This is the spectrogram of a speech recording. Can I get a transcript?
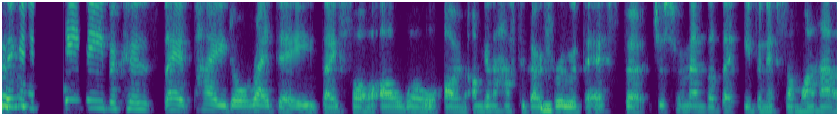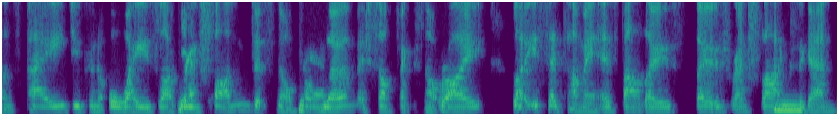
maybe because they had paid already they thought oh well i'm, I'm going to have to go mm. through with this but just remember that even if someone has paid you can always like yeah. refund it's not a problem yeah. if something's not right like you said, Tammi, it's about those those red flags mm. again.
